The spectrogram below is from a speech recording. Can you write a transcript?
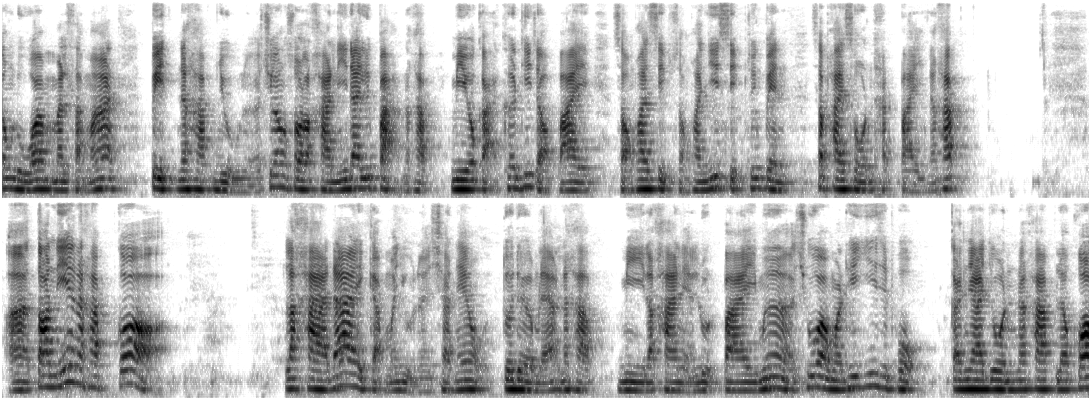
ต้องดูว่ามันสามารถ ปิดนะครับอยู่เหนือช่วงโซนราคานี้ได้หรือเปล่านะครับมีโอกาสเคลื่อนที่ต่อไป 2010 2020 ซึ่งเป็นซัพพลายโซนถัดไปนะครับอตอนนี้นะครับก็ราคาได้กลับมาอยู่ในช anel ตัวเดิมแล้วนะครับ มีราคาเนี่ยหลุดไปเมื่อช่วงวันที่ 26 กันยายนนะครับ แล้วก็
